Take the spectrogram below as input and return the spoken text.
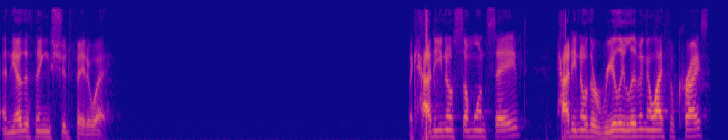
and the other things should fade away. Like, how do you know someone's saved? How do you know they're really living a life of Christ?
